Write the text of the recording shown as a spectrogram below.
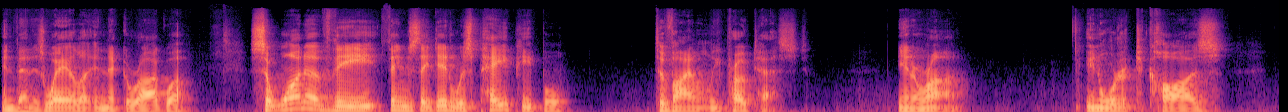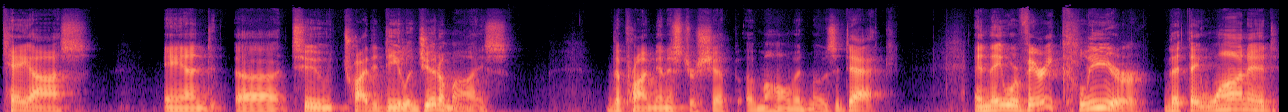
in Venezuela, in Nicaragua. So, one of the things they did was pay people to violently protest in Iran in order to cause chaos and uh, to try to delegitimize the prime ministership of Mohammad Mossadegh. And they were very clear that they wanted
